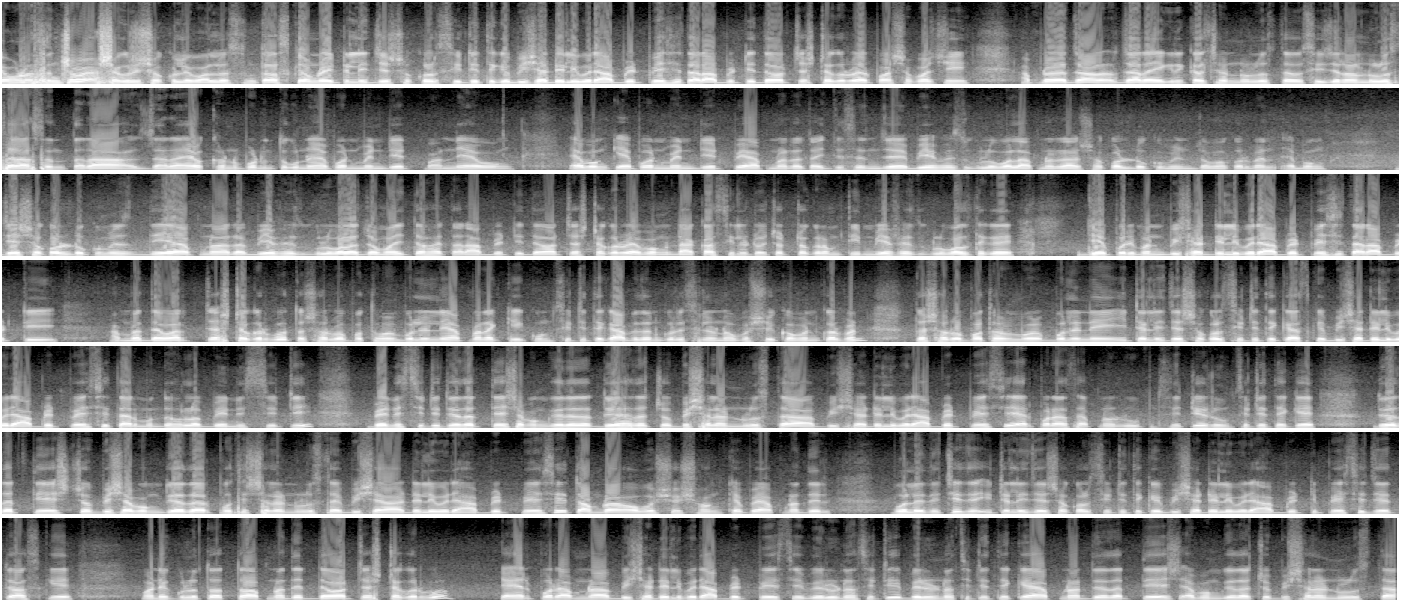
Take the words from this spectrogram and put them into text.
কেমন আছেন সবাই? আশা করি সকলে ভালো আছেন। তো আজকে আমরা ইটালির যে সকল সিটি থেকে ভিসা ডেলিভারি আপডেট পেয়েছি, তার আপডেটটি দেওয়ার চেষ্টা করব। আর পাশাপাশি আপনারা যারা- যারা এগ্রিকালচার নুলুস্তা ও সিজনাল নুলুস্তার আছেন, তারা, যারা এখনও পর্যন্ত কোনো অ্যাপয়েন্টমেন্ট ডেট পাননি এবং এবং কি অ্যাপয়েন্টমেন্ট ডেট পেয়ে আপনারা চাইতেছেন যে বিএফএস গ্লোবাল আপনারা সকল ডকুমেন্ট জমা করবেন এবং যে সকল ডকুমেন্টস দিয়ে আপনার বিএফএস গ্লোবালে জমা দিতে হয়, তার আপডেটটি দেওয়ার চেষ্টা করবে এবং ঢাকা, সিলেট ও চট্টগ্রাম তিন বিএফএস গ্লোবাল থেকে যে পরিমাণ ভিসা ডেলিভারি আপডেট পেয়েছি, তার আপডেটটি আমরা দেওয়ার চেষ্টা করব। তো সর্বপ্রথমে বলে নিই, আপনারা কে কোন সিটি থেকে আবেদন করেছিলেন অবশ্যই কমেন্ট করবেন। তো সর্বপ্রথমে বলে নিই ইটালি যে সকল সিটি থেকে আজকে ভিসা ডেলিভারি আপডেট পেয়েছি, তার মধ্যে হলো বেনিস সিটি বেনিস সিটি দুই হাজার তেইশ এবং দুই হাজার চব্বিশ সালের নুরুস্তা ভিসা ডেলিভারি আপডেট পেয়েছি। এরপরে আছে আপনার রুম সিটি রুম সিটি থেকে দুই হাজার তেইশ, চব্বিশ এবং দুই হাজার পঁচিশ সালের নুরুস্তা ভিসা ডেলিভারি আপডেট পেয়েছি। তো আমরা অবশ্যই সংক্ষেপে আপনাদের বলে দিচ্ছি যে ইটালি যে সকল সিটি থেকে ভিসা ডেলিভারি আপডেটটি পেয়েছি। যেহেতু আজকে অনেকগুলো তথ্য আপনাদের দেওয়ার চেষ্টা করব। এরপরে আমরা ভিসা ডেলিভারি আপডেট পেয়েছি বেরুনা সিটি। বেরুনা সিটি থেকে আপনার দু হাজার তেইশ এবং দু হাজার চব্বিশ সালের নুরুস্তা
